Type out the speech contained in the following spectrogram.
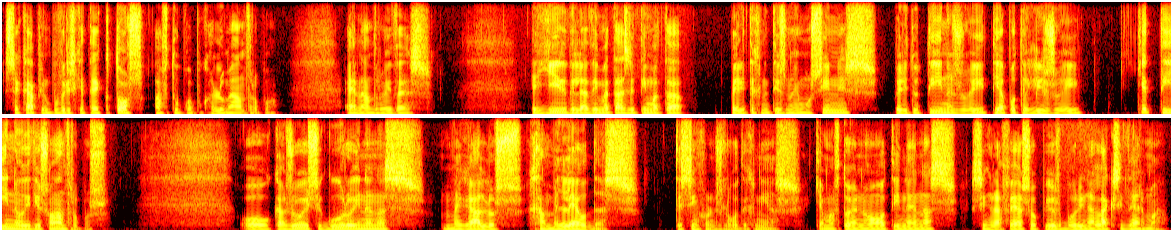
σε κάποιον που βρίσκεται εκτός αυτού που αποκαλούμε άνθρωπο. Ένα ανδροειδές; Εγείρει δηλαδή μετά ζητήματα περί τεχνητής νοημοσύνης, περί του τι είναι ζωή, τι αποτελεί ζωή και τι είναι ο ίδιος ο άνθρωπος. Ο Καζούι Σιγκούρο είναι ένας μεγάλος χαμελέοντας της σύγχρονης λογοτεχνίας και με αυτό εννοώ ότι είναι ένας συγγραφέας ο οποίος μπορεί να αλλάξει δέρμα.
